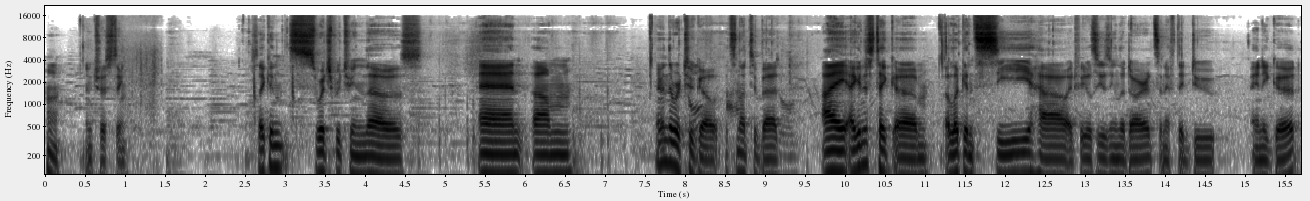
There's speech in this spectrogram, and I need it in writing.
Hmm, interesting. So I can switch between those. And, um... I mean, there were two go. It's not too bad. I, I can just take um, a look and see how it feels using the darts and if they do any good.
